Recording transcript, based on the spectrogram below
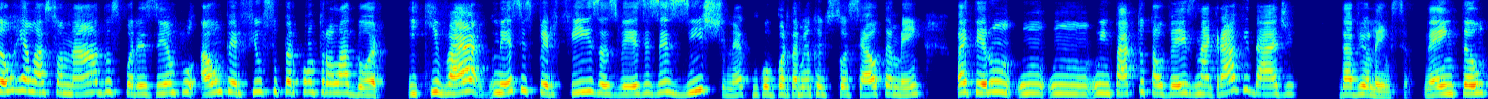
estão relacionados, por exemplo, a um perfil supercontrolador e que vai nesses perfis às vezes existe, né, com comportamento antissocial também vai ter um, um, um impacto talvez na gravidade da violência. Né? Então,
